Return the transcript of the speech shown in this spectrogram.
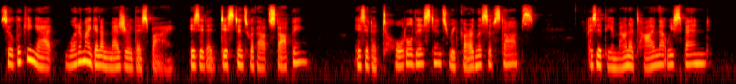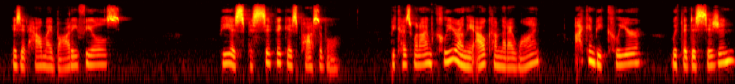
So, looking at what am I going to measure this by? Is it a distance without stopping? Is it a total distance regardless of stops? Is it the amount of time that we spend? Is it how my body feels? Be as specific as possible. Because when I'm clear on the outcome that I want, I can be clear with the decision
